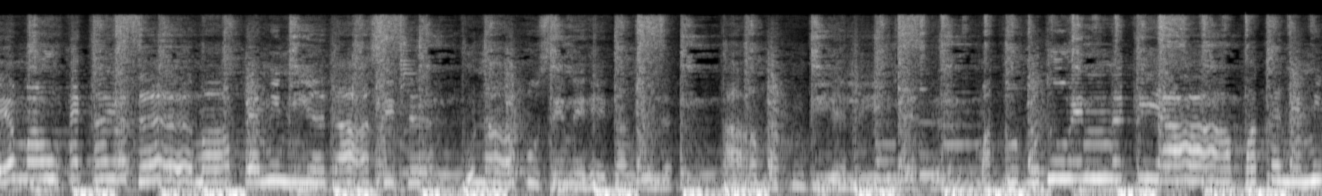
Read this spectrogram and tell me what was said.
ඔය මව් ඇකයට මා පැමිණියදා සිට උනාපු සිනෙහෙ ගඟුල තාමත් දියලීමට මතු බුදු වෙන්න කියා පතනෙමි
